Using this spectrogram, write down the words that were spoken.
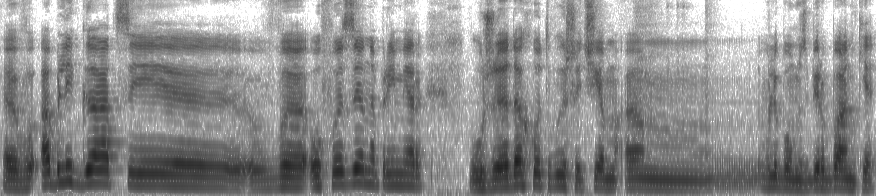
э, в облигации, в ОФЗ, например, уже доход выше, чем эм, в любом Сбербанке.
